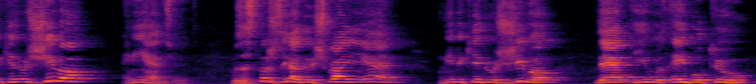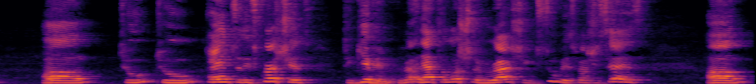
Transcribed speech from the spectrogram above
became Rosh Hashiva, and he answered it It was a special siyata dishmaya he had when he became Rosh Hashiva that he was able to um, to to answer these questions to give him. That's a lashon of Rashi. Subis. Rashi says, um,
